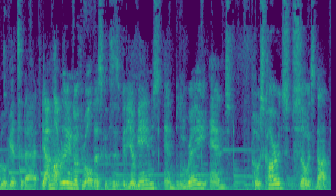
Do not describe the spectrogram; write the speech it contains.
We'll get to that. Yeah, I'm not really gonna go through all this because this is video games and Blu-ray and postcards, so it's not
